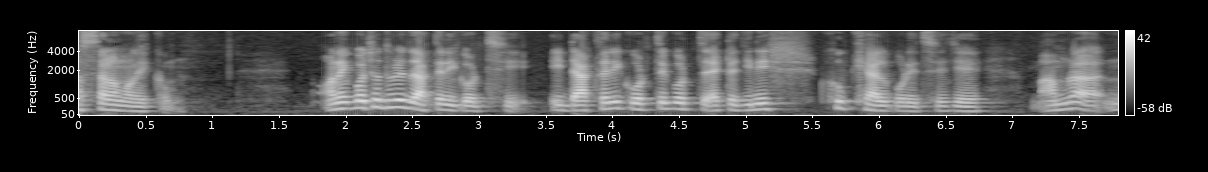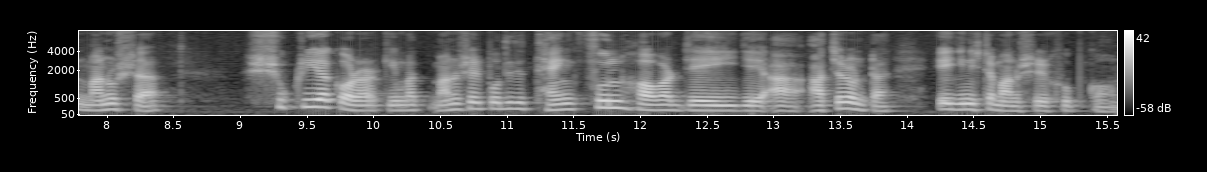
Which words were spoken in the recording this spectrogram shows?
আসসালামু আলাইকুম। অনেক বছর ধরে ডাক্তারি করছি। এই ডাক্তারি করতে করতে একটা জিনিস খুব খেয়াল করেছে যে, আমরা মানুষরা সুক্রিয়া করার কিংবা মানুষের প্রতি যে থ্যাঙ্কফুল হওয়ার যে এই যে আচরণটা, এই জিনিসটা মানুষের খুব কম।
